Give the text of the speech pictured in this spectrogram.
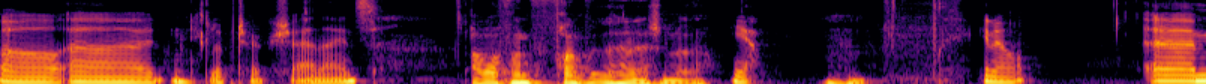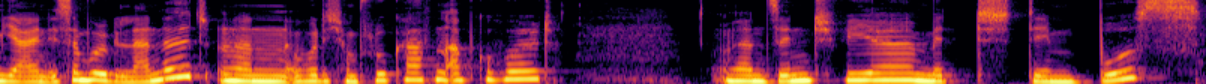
oh, äh, ich glaube Turkish Airlines. Aber von Frankfurt International. Ja, genau. Ähm, ja, in Istanbul gelandet und dann wurde ich vom Flughafen abgeholt. Und dann sind wir mit dem Bus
